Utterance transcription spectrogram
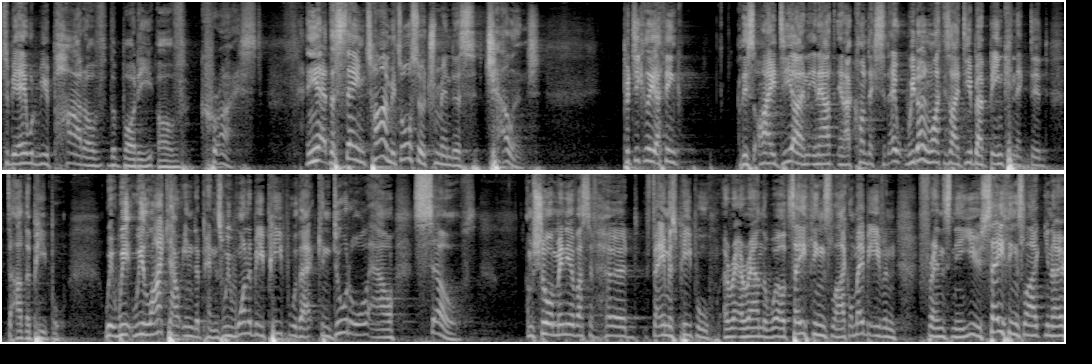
to be able to be a part of the body of Christ. And yet at the same time, it's also a tremendous challenge. Particularly, I think this idea in, in, our, in our context today, we don't like this idea about being connected to other people. We, we, we like our independence. We want to be people that can do it all ourselves. I'm sure many of us have heard famous people around the world say things like, or maybe even friends near you, say things like, you know,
